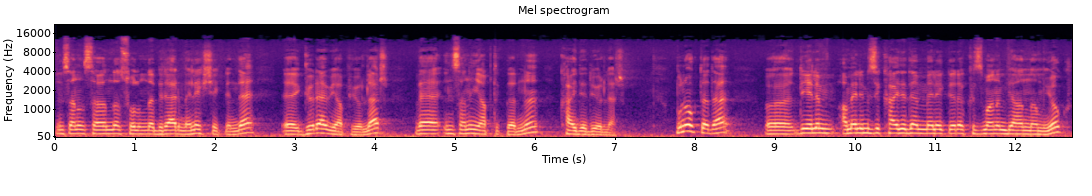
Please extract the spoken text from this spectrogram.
insanın sağında solunda birer melek şeklinde e, görev yapıyorlar ve insanın yaptıklarını kaydediyorlar. Bu noktada e, diyelim amelimizi kaydeden meleklere kızmanın bir anlamı yok.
